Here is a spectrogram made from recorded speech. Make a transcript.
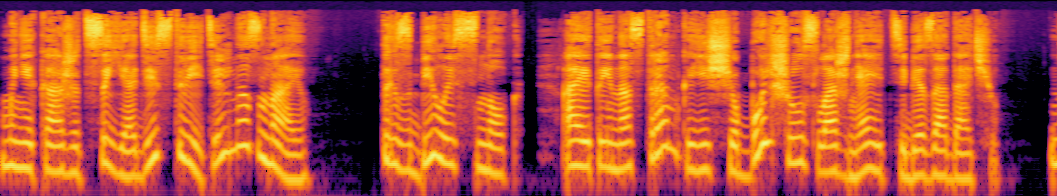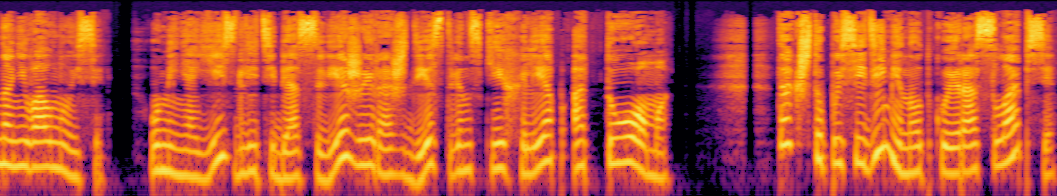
Мне кажется, я действительно знаю. Ты сбилась с ног, а эта иностранка еще больше усложняет тебе задачу. Но не волнуйся, у меня есть для тебя свежий рождественский хлеб от Тома. Так что посиди минутку и расслабься.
